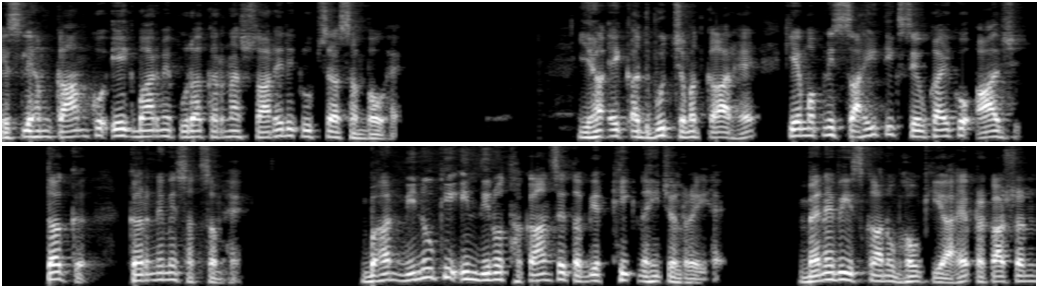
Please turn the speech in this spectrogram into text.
इसलिए हम काम को एक बार में पूरा करना शारीरिक रूप से असंभव है। यह एक अद्भुत चमत्कार है कि हम अपनी साहित्यिक सेवकाई को आज तक करने में सक्षम है। बहन मीनू की इन दिनों थकान से तबीयत ठीक नहीं चल रही है। मैंने भी इसका अनुभव किया है, प्रकाशन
